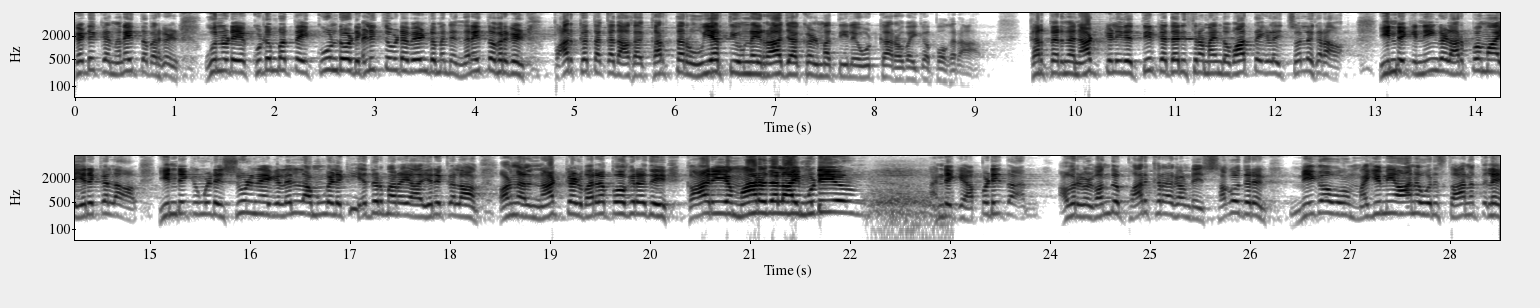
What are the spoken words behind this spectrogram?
கெடுக்க நினைத்தவர்கள் உன்னுடைய குடும்பத்தை கூண்டோடு இழித்துவிட வேண்டும் என்று நினைத்தவர்கள் பார்க்கத்தக்கதாக கர்த்தர் உயர்த்தி உன்னை ராஜாக்கள் மத்தியிலே உட்கார வைக்க போகிறார். கர்த்தர் இந்த நாட்களிலே தீர்க்க தரிசனமாக இந்த வார்த்தைகளை சொல்லுகிறார். இன்றைக்கு நீங்கள் அற்பமாக இருக்கலாம். இன்றைக்கு உங்களுடைய சூழ்நிலைகள் எல்லாம் உங்களுக்கு எதிர்மறையாக இருக்கலாம். ஆனால் நாட்கள் வரப்போகிறது. காரியம் மாறுதலாய் முடியும். அன்றைக்கு அப்படித்தான். அவர்கள் வந்து பார்க்கிறார்கள் அவனுடைய சகோதரன் மிகவும் மகிமையான ஒரு ஸ்தானத்திலே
